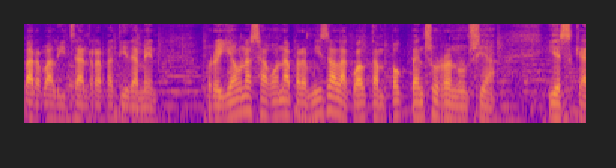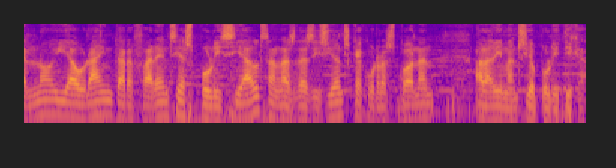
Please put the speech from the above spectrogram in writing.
verbalitzant repetidament. Però hi ha una segona premissa a la qual tampoc penso renunciar, i és que no hi haurà interferències policials en les decisions que corresponen a la dimensió política.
